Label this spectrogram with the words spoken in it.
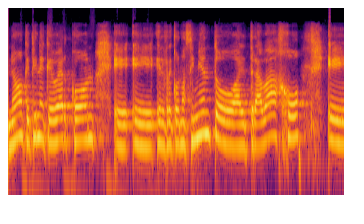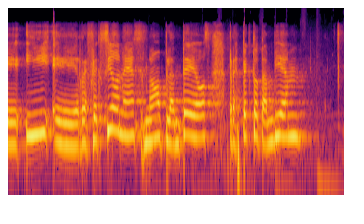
¿no? que tiene que ver con el reconocimiento al trabajo y reflexiones, ¿no? planteos respecto también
